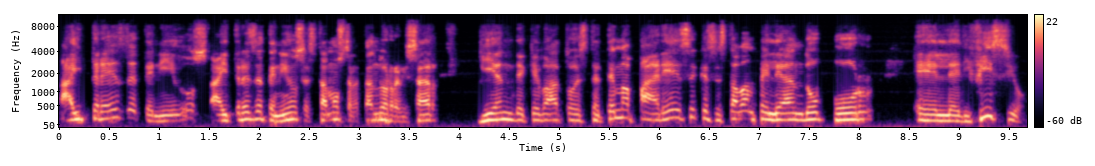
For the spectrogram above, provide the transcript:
Hay tres detenidos, hay tres detenidos, estamos tratando de revisar bien de qué va todo este tema. Parece que se estaban peleando por el edificio,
